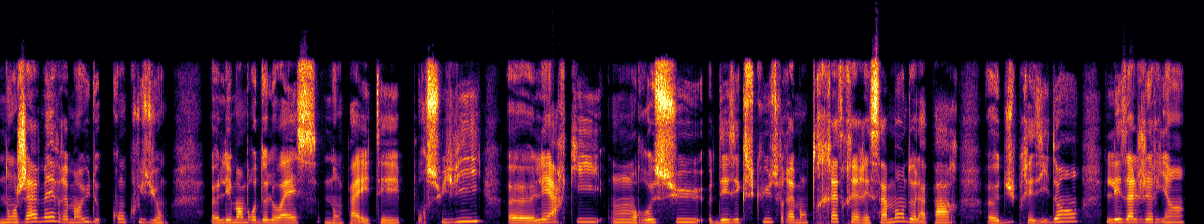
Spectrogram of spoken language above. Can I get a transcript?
n'ont jamais vraiment eu de conclusion. Euh, les membres de l'OAS n'ont pas été poursuivis, euh, les harkis ont reçu des excuses vraiment très très récemment de la part euh, du président, les Algériens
